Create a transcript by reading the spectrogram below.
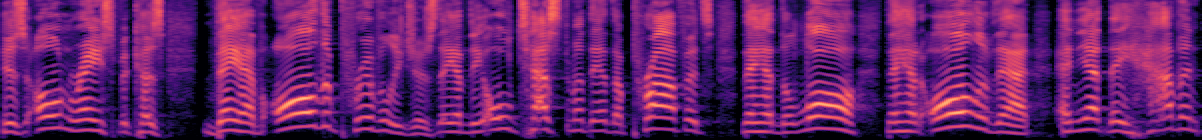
his own race, because they have all the privileges. They have the Old Testament, they have the prophets, they had the law, they had all of that, and yet they haven't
